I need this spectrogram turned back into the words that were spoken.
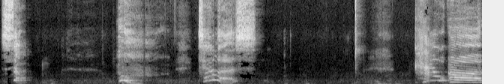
so whew, tell us how uh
